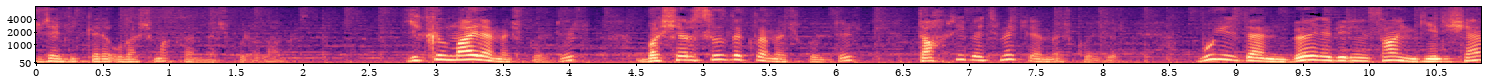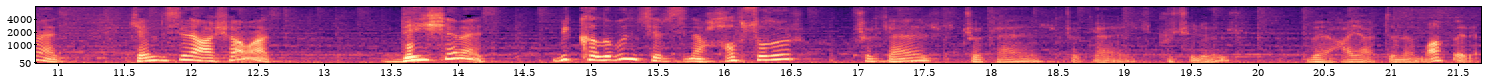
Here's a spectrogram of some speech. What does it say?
güzelliklere ulaşmakla meşgul olamaz. Yıkılmayla meşguldür, başarısızlıkla meşguldür, tahrip etmekle meşguldür. Bu yüzden böyle bir insan gelişemez, kendisini aşamaz, değişemez. Bir kalıbın içerisine hapsolur, çöker, çöker, çöker, küçülür ve hayatını mahveder.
